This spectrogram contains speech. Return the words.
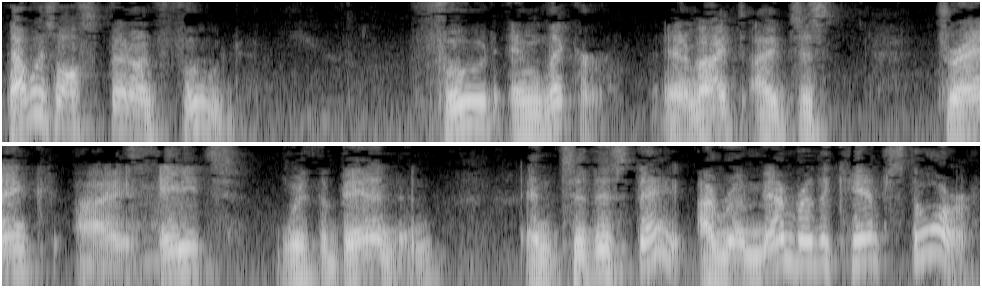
That was all spent on food, food and liquor. And I, I just drank, I ate with abandon, and to this day, I remember the camp store.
